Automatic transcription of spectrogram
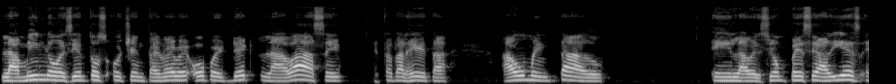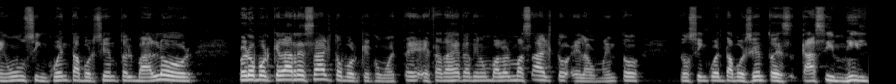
la 1989 Upper Deck, la base. Esta tarjeta ha aumentado en la versión PSA 10 en un 50% el valor. Pero ¿por qué la resalto? Porque como este, esta tarjeta tiene un valor más alto, el aumento de un 50% es casi mil,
